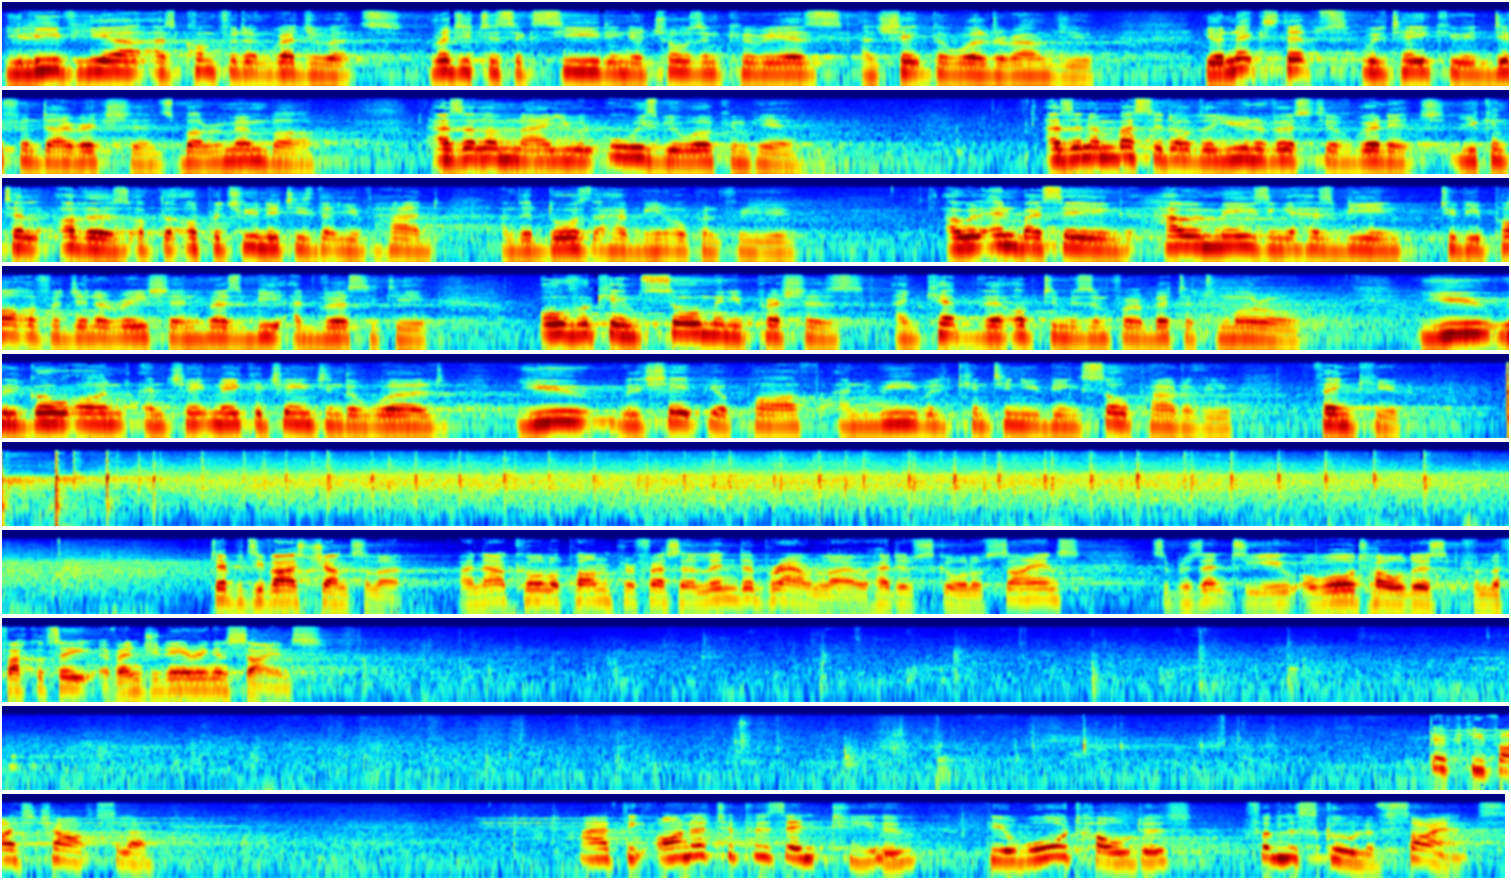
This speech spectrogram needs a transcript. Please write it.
You leave here as confident graduates, ready to succeed in your chosen careers and shape the world around you. Your next steps will take you in different directions, but remember, as alumni, you will always be welcome here. As an ambassador of the University of Greenwich, you can tell others of the opportunities that you've had and the doors that have been opened for you. I will end by saying how amazing it has been to be part of a generation who has beat adversity, overcame so many pressures, and kept their optimism for a better tomorrow. You will go on and make a change in the world. You will shape your path, and we will continue being so proud of you. Thank you. Deputy Vice-Chancellor, I now call upon Professor Linda Brownlow, Head of School of Science, to present to you award holders from the Faculty of Engineering and Science. Deputy Vice-Chancellor. I have the honour to present to you the award holders from the School of Science.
